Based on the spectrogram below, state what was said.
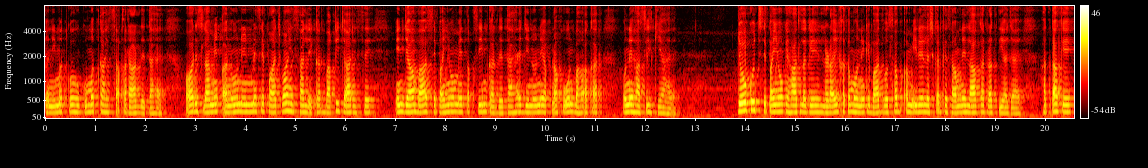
غنیمت کو حکومت کا حصہ قرار دیتا ہے، اور اسلامی قانون ان میں سے پانچواں حصہ لے کر باقی چار حصے ان جاں باز سپاہیوں میں تقسیم کر دیتا ہے جنہوں نے اپنا خون بہا کر انہیں حاصل کیا ہے۔ جو کچھ سپاہیوں کے ہاتھ لگے، لڑائی ختم ہونے کے بعد وہ سب امیر لشکر کے سامنے لا کر رکھ دیا جائے۔ حتیٰ کہ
